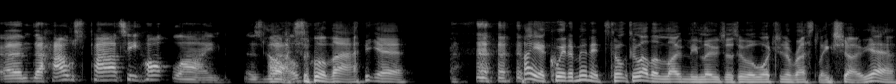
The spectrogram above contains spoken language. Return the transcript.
um, the house party hotline as Oh, I well. saw that. Yeah. Pay a quid a minute to talk to other lonely losers who are watching a wrestling show. Yeah.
